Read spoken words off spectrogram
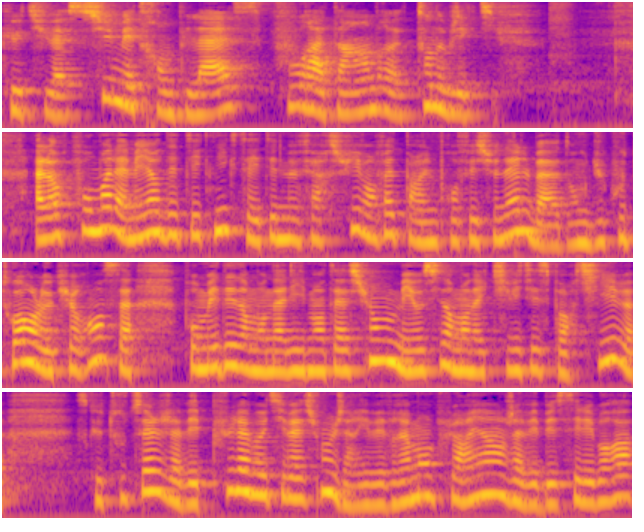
que tu as su mettre en place pour atteindre ton objectif? Alors pour moi, la meilleure des techniques, ça a été de me faire suivre en fait par une professionnelle, bah, donc du coup toi en l'occurrence, pour m'aider dans mon alimentation, mais aussi dans mon activité sportive. Parce que toute seule, j'avais plus la motivation j'arrivais vraiment plus à rien, j'avais baissé les bras.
